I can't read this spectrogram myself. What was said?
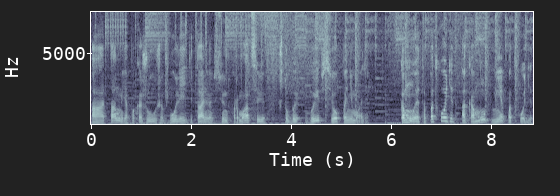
а там я покажу уже более детально всю информацию, чтобы вы все понимали. Кому это подходит, а кому не подходит.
